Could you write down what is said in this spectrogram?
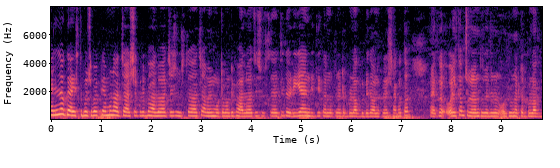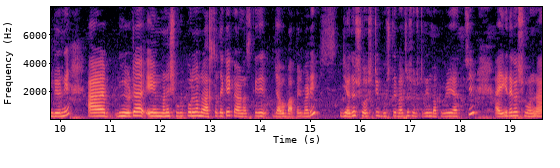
হ্যালো গাইস তোমার সবাই কেমন আছো? আশা করি ভালো আছে, সুস্থ আছো। আমি মোটামুটি ভালো আছি, সুস্থ আছি। তো রিয়া অ্যান্ড দীপিকার নতুন একটা ব্লগ ভিডিওতে অনেক স্বাগত। অনেক ওয়েলকাম চলে এলাম তোমাদের জন্য নতুন একটা ব্লগ ভিডিও নিয়ে। আর ভিডিওটা মানে শুরু করলাম রাস্তা থেকে, কারণ আজকে যাব বাপের বাড়ি। যেহেতু ষষ্ঠী, বুঝতে পারছ, ষষ্ঠী দিন বাপের বাড়ি যাচ্ছি। আর এদিকে দেখো সোনা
